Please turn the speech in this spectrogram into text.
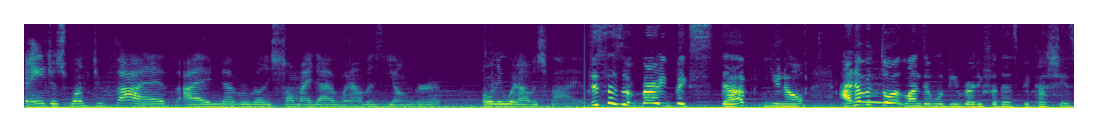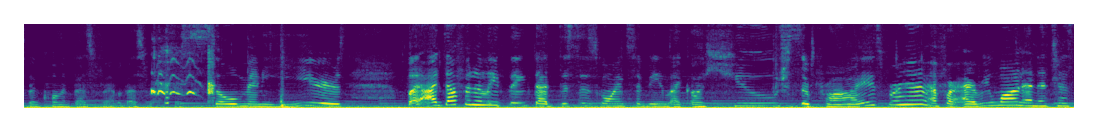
At ages one through five, I never really saw my dad when I was younger, only when I was five. This is a very big step, you know. I never thought London would be ready for this because she's been calling best friend, best friend for so many years. But I definitely think that this is going to be like a huge surprise for him and for everyone. And it just,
